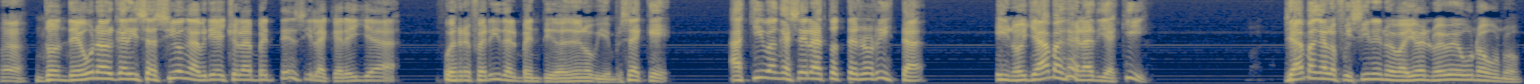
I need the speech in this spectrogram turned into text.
Ah, donde una organización habría hecho la advertencia y la querella fue referida el 22 de noviembre. O sea que aquí van a ser actos terroristas y no llaman a nadie aquí. Llaman a la oficina de Nueva York el 911.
